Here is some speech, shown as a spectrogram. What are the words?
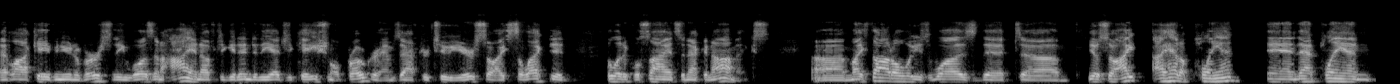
at Lock Haven University wasn't high enough to get into the educational programs after two years. So I selected political science and economics. Uh, my thought always was that, um, you know, so I, I had a plan and that plan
